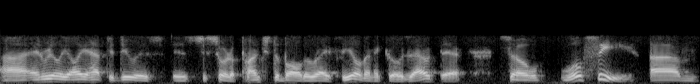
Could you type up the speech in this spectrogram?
Uh, and really, all you have to do is is just sort of punch the ball to right field, and it goes out there. So we'll see. Um,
